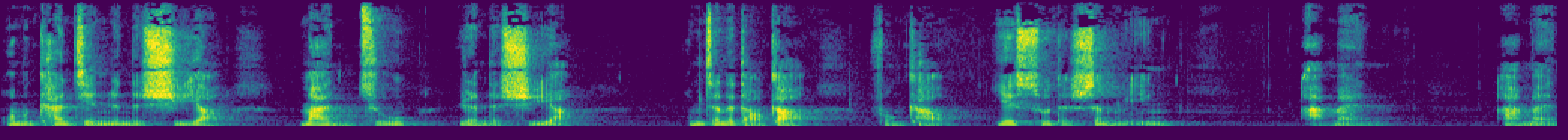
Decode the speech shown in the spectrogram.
我们看见人的需要，满足人的需要。我们真的祷告，奉靠耶稣的圣名，阿门，阿门。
